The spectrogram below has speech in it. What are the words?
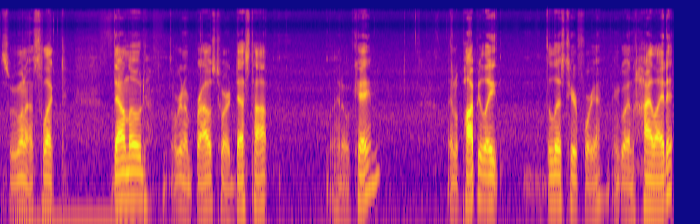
So we want to select download. We're going to browse to our desktop. We'll hit OK. It'll populate the list here for you. And go ahead and highlight it.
